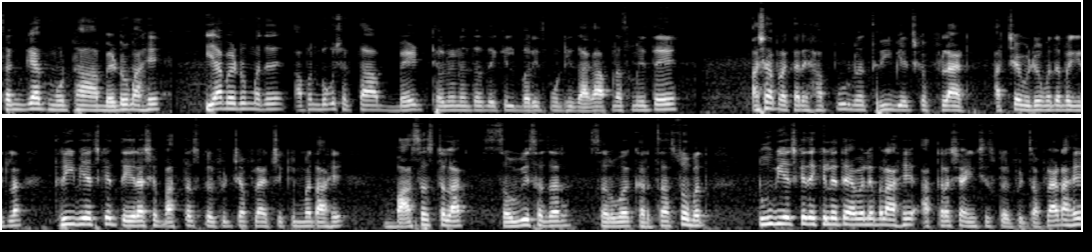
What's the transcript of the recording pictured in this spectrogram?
सगळ्यात मोठा हा बेडरूम आहे. या बेडरूममध्ये आपण बघू शकता बेड ठेवल्यानंतर देखील बरीच मोठी जागा आपणास मिळते. अशा प्रकारे हा पूर्ण three B H K flat आजच्या व्हिडिओमध्ये बघितला. थ्री बी एच के तेराशे बहात्तर स्क्वेअर फीटच्या फ्लॅटची किंमत आहे. बासष्ट लाख सव्वीस हजार सर्व खर्चासोबत टू बी एच के देखील येथे अवेलेबल आहे. अकराशे ऐंशी स्क्वेअर फीटचा फ्लॅट आहे.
